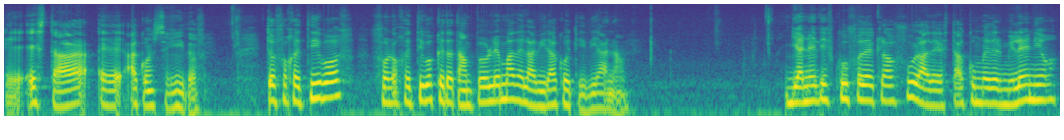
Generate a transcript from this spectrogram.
eh, estar eh, conseguidos. Estos objetivos son objetivos que tratan problemas de la vida cotidiana. Ya en el discurso de clausura de esta cumbre del milenio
